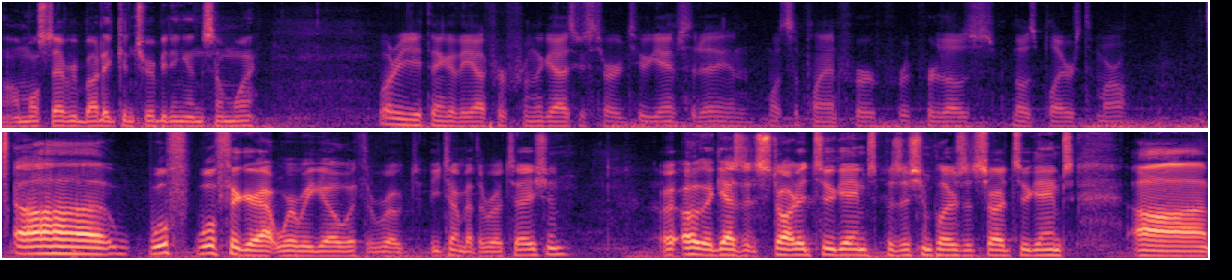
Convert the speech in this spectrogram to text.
Almost everybody contributing in some way. What do you think of the effort from the guys who started two games today, and what's the plan for, for, for those those players tomorrow? Uh, we'll we'll figure out where we go with the rot. Are you talking about the rotation? Oh, the guys that started two games, position players that started two games. Uh,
